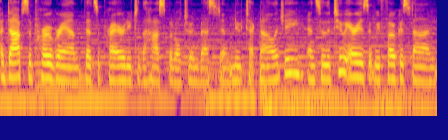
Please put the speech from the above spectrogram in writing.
adopts a program that's a priority to the hospital to invest in new technology. And so the two areas that we focused on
